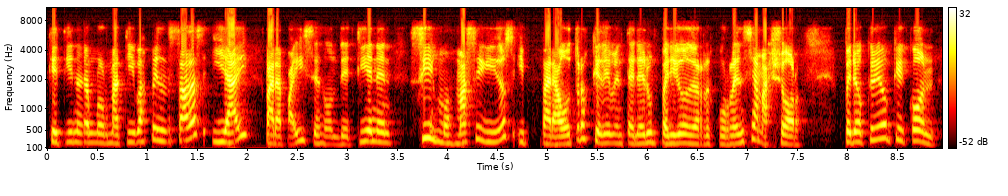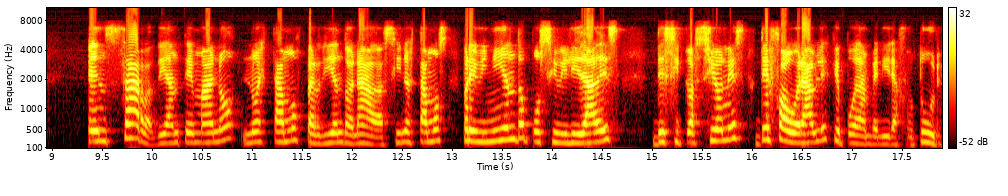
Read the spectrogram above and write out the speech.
que tienen normativas pensadas y hay para países donde tienen sismos más seguidos y para otros que deben tener un periodo de recurrencia mayor. Pero creo que con pensar de antemano no estamos perdiendo nada, sino estamos previniendo posibilidades de situaciones desfavorables que puedan venir a futuro.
